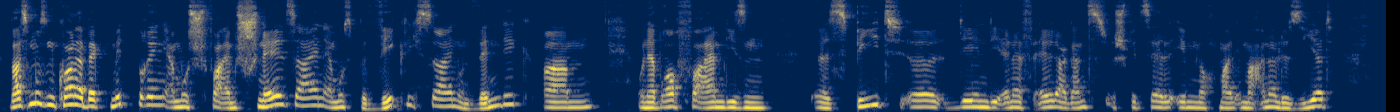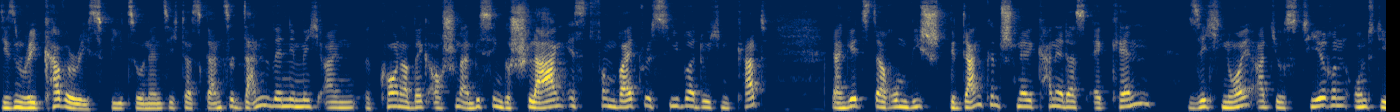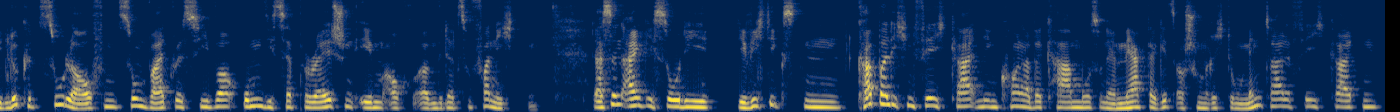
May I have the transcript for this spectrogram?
Was muss ein Cornerback mitbringen? Er muss vor allem schnell sein, er muss beweglich sein und wendig. Ähm, und er braucht vor allem diesen äh, Speed, äh, den die NFL da ganz speziell eben nochmal immer analysiert diesen Recovery Speed, so nennt sich das Ganze. Dann, wenn nämlich ein Cornerback auch schon ein bisschen geschlagen ist vom Wide Receiver durch einen Cut, dann geht es darum, wie gedankenschnell kann er das erkennen, sich neu adjustieren und die Lücke zulaufen zum Wide Receiver, um die Separation eben auch ähm, wieder zu vernichten. Das sind eigentlich so die, die wichtigsten körperlichen Fähigkeiten, die ein Cornerback haben muss. Und er merkt, da geht es auch schon Richtung mentale Fähigkeiten.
